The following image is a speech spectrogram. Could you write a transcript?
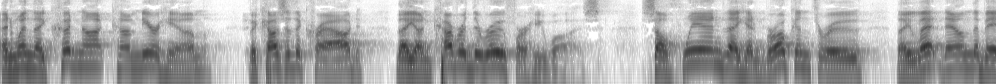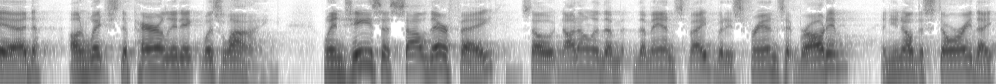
And when they could not come near him because of the crowd, they uncovered the roof where he was. So when they had broken through, they let down the bed on which the paralytic was lying. When Jesus saw their faith, so not only the, the man's faith, but his friends that brought him, and you know the story, they,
